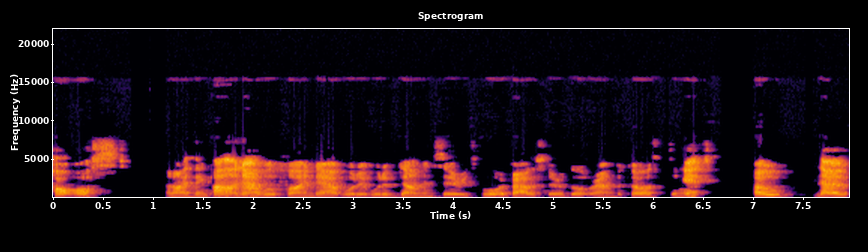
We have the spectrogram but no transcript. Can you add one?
cast, and I think, ah, now we'll find out what it would have done in Series 4 if Alistair had got round to casting it. Oh, no,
